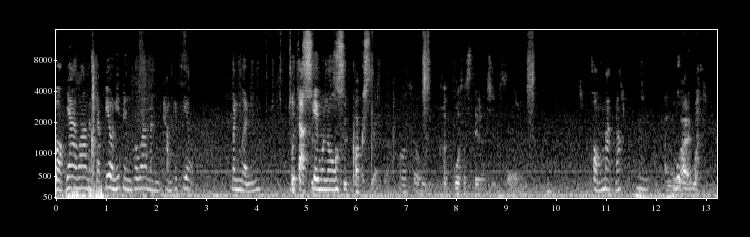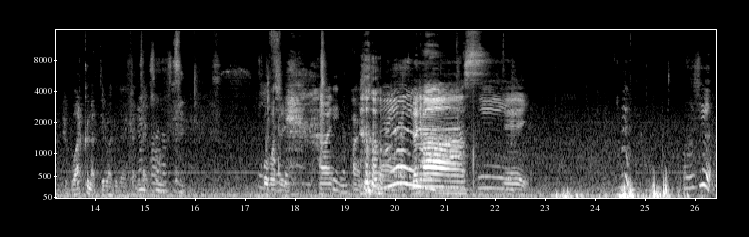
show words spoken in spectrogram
บอกย่าว่ามันจะเปรี้ยวนิดนึงเพราะว่ามันทำให้เปรี้ยว มันเหมือนรู้จักเกโมโน 酸っぱくしてある発酵させてるらしいです ของหมักเนาะ あのぼわわ悪くなってるわけじゃないからねそうそうそう香ばしいはいいはいただきますイエーイイエー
